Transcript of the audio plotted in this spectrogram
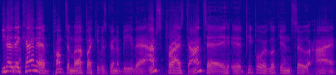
You know, they kind of pumped him up like it was going to be that. I'm surprised Donte. Uh, people are looking so high.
